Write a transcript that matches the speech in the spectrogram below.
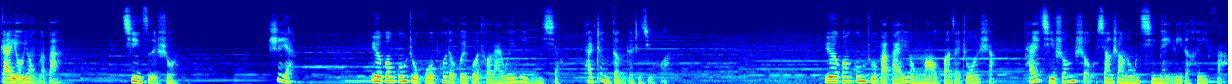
该游泳了吧？庆子说：“是呀。”月光公主活泼地回过头来，微微一笑。她正等着这句话。月光公主把白泳帽放在桌上，抬起双手向上拢起美丽的黑发。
